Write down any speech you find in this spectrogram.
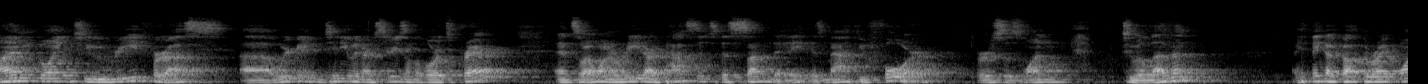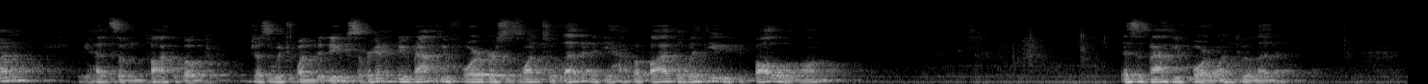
I'm going to read for us. Uh, we're going to continue in our series on the Lord's Prayer. And so I want to read our passage this Sunday is Matthew 4, verses 1 to 11. I think I've got the right one. We had some talk about just which one to do. So we're going to do Matthew 4, verses 1 to 11. If you have a Bible with you, you can follow along. This is Matthew 4, 1 to 11.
